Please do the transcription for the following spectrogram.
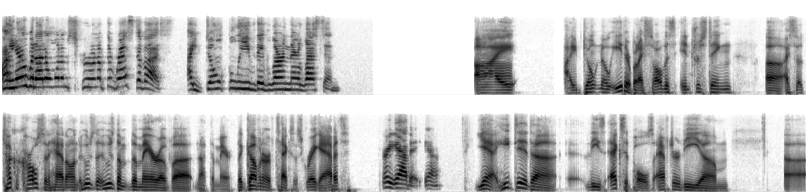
I know, but I don't want them screwing up the rest of us. I don't believe they've learned their lesson. I, I don't know either, but I saw this interesting. Uh, I saw Tucker Carlson had on who's the who's the the mayor of uh not the mayor the governor of Texas Greg Abbott Greg Abbott, yeah. Yeah, he did uh, these exit polls after the um, uh,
